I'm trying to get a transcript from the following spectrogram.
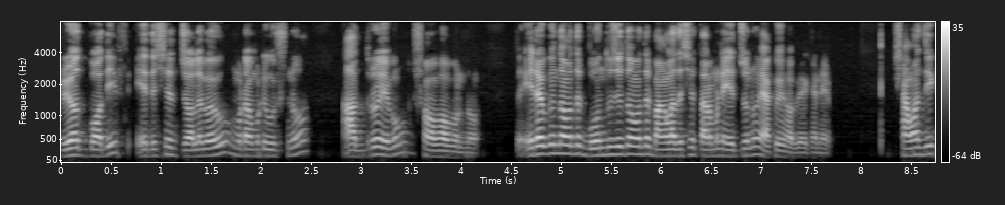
বৃহৎ বদ্বীপ। এদেশের জলবায়ু মোটামুটি উষ্ণ, আর্দ্র এবং সমভাবাপন্ন তো এটাও কিন্তু আমাদের বন্ধু, যেহেতু আমাদের বাংলাদেশে, তার মানে এর জন্য একই হবে এখানে। সামাজিক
